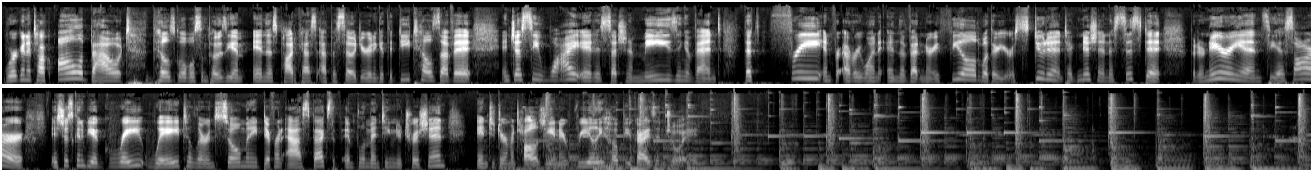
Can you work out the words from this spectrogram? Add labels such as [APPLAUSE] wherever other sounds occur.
We're going to talk all about [LAUGHS] the Hills Global Symposium in this podcast episode. You're going to get the details of it and just see why it is such an amazing event that's free and for everyone in the veterinary field, whether you're a student, technician, assistant, veterinarian, CSR. It's just going to be a great way to learn so many different aspects of implementing nutrition into dermatology, and I really hope you guys enjoy.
